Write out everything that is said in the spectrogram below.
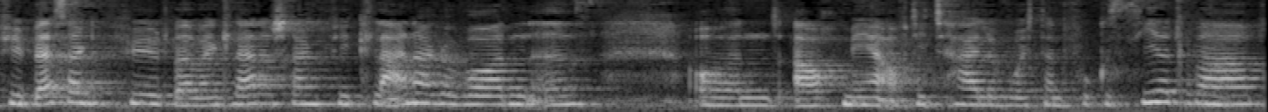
viel besser gefühlt, weil mein Kleiderschrank viel kleiner geworden ist und auch mehr auf die Teile, wo ich dann fokussiert war.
